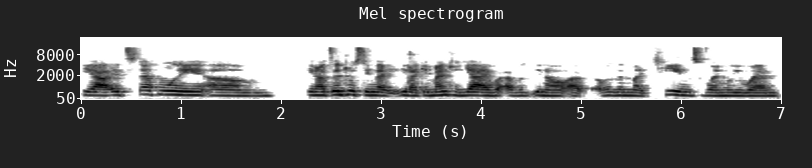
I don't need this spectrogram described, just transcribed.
Yeah it's definitely um you know it's interesting that you like you mentioned yeah i, I was you know I, I, was in my teens when we went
